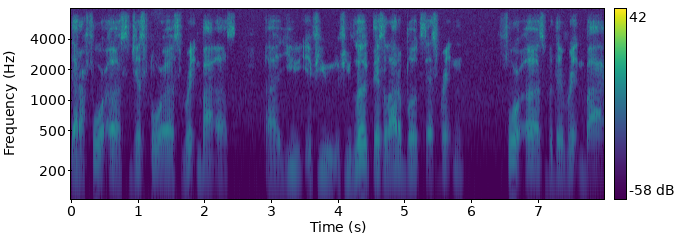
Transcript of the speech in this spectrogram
that are for us, just for us, written by us. Uh, you, if you if you look, there's a lot of books that's written for us, but they're written by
